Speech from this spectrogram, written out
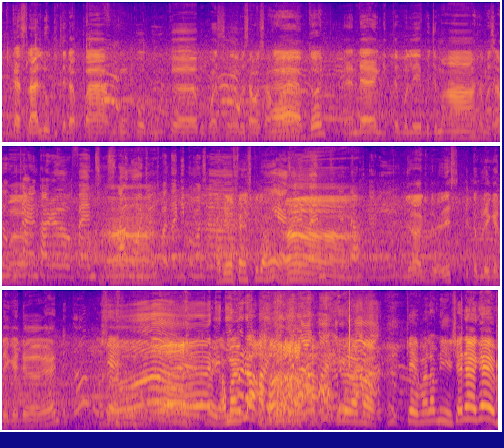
Bukan selalu kita dapat berkumpul, berbuka, berpuasa bersama-sama. semua. Ah, betul. And then kita boleh berjemaah Betul, sama-sama. bukan antara fans Ah. Selangor je sebab tadi pun masa Ada fans Kedah kan? Yes, ada fans Ah. Kedah tadi. Yalah, kita at least kita boleh gather-gather kan. Betul. Okay. Oi, ramai tiba pula. ramai, tiba ramai. Ramai. Okay, malam ni macam mana game?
